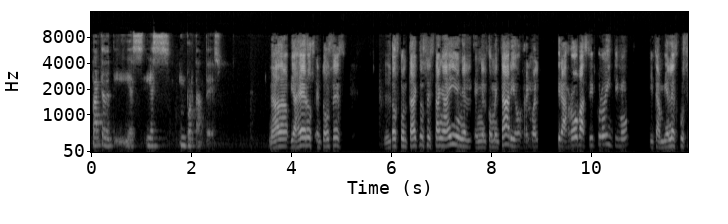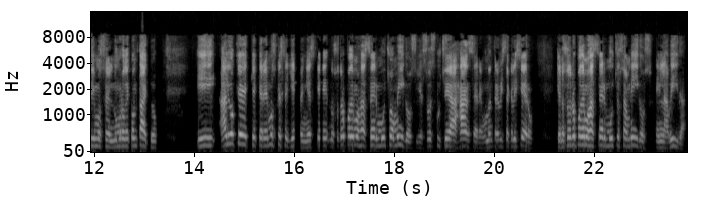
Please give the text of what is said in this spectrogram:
parte de ti y es, y es importante eso. Nada, viajeros, entonces los contactos están ahí en el, en el comentario. Recuerden ir arroba círculo íntimo y también les pusimos el número de contacto. Y algo que, que, queremos que se lleven es que nosotros podemos hacer muchos amigos, y eso escuché a Hanser en una entrevista que le hicieron, que nosotros podemos hacer muchos amigos en la vida,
